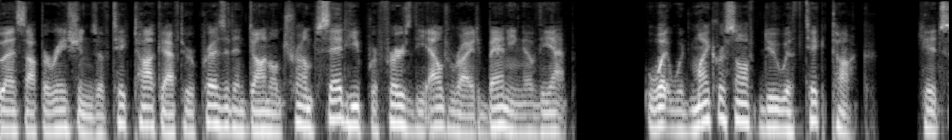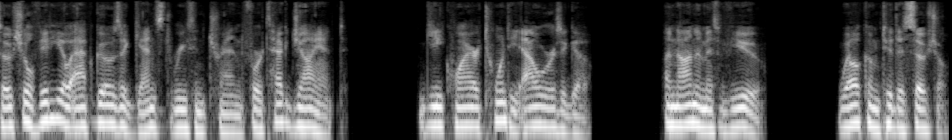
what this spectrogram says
U.S. operations of TikTok after President Donald Trump said he prefers the outright banning of the app. What would Microsoft do with TikTok? Hit social video app goes against recent trend for tech giant. GeekWire 20 hours ago. Anonymous View. Welcome to the social.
